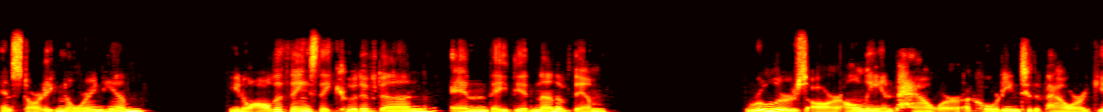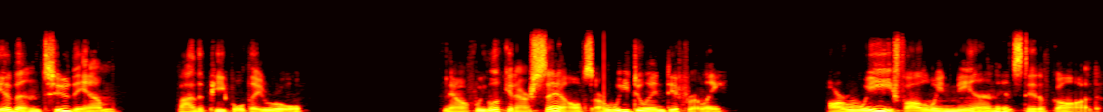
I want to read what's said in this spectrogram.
and start ignoring him. You know, all the things they could have done, and they did none of them. Rulers are only in power according to the power given to them by the people they rule. Now, if we look at ourselves, are we doing differently? Are we following men instead of God?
